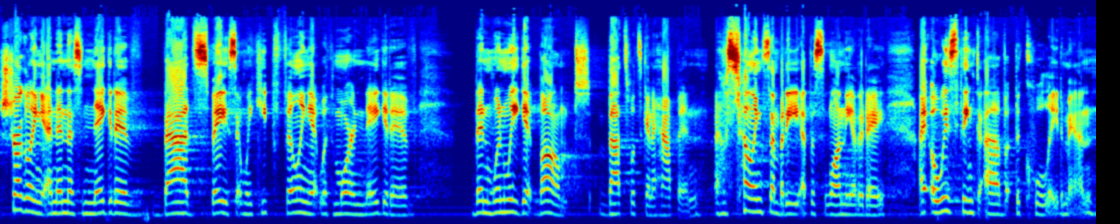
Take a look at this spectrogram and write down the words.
struggling and in this negative bad space and we keep filling it with more negative, then when we get bumped, that's what's going to happen. I was telling somebody at the salon the other day, I always think of the Kool Aid man.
